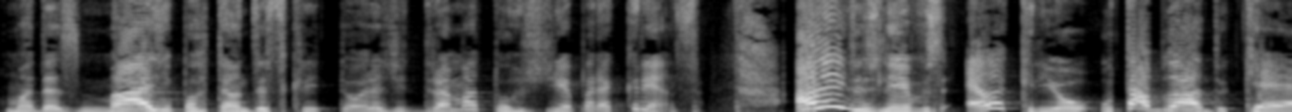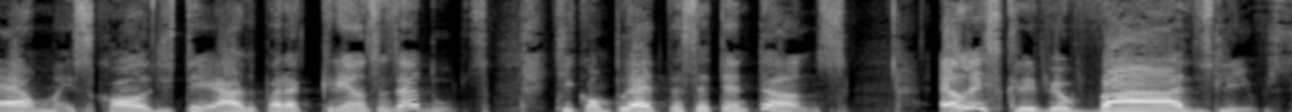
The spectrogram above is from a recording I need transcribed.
uma das mais importantes escritoras de dramaturgia para criança. Além dos livros, ela criou o Tablado, que é uma escola de teatro para crianças e adultos, que completa 70 anos. Ela escreveu vários livros.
